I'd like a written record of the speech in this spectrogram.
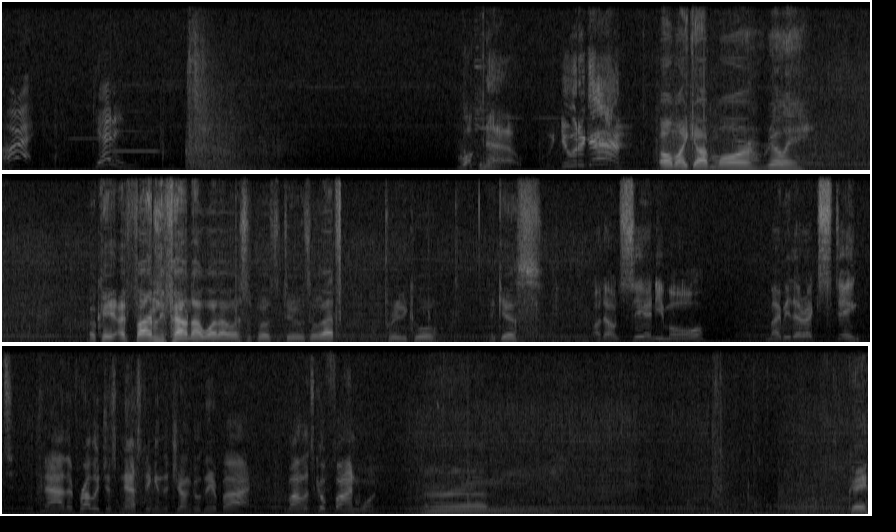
All right, now get in there. What now? We do it again. Oh my god, more? Really? Okay, I finally found out what I was supposed to do, so that's pretty cool, I guess. I don't see any more. Maybe they're extinct. Nah, they're probably just nesting in the jungle nearby. Come on, let's go find one. Um. Okay.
